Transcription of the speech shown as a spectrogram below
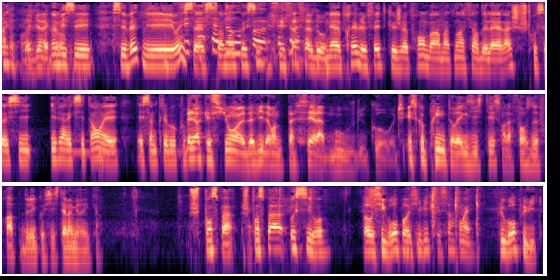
On est bien d'accord. Non mais c'est c'est bête mais ouais ça, ça, ça ça manque aussi. C'est ça, ça dope. Mais après le fait que j'apprends bah, maintenant à faire de la RH, je trouve ça aussi hyper excitant et, et ça me plaît beaucoup. Dernière question, euh, David, avant de passer à la mouche du coach. Est-ce que Print aurait existé sans la force de frappe de l'écosystème américain? Je pense pas. Je pense pas aussi gros. Pas aussi gros, pas aussi vite, c'est ça? Ouais. Plus gros, plus vite.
